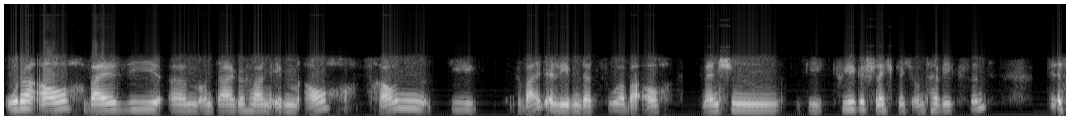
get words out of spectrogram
oder auch weil sie, ähm, und da gehören eben auch Frauen, die Gewalt erleben dazu, aber auch Menschen, die queergeschlechtlich unterwegs sind. Es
